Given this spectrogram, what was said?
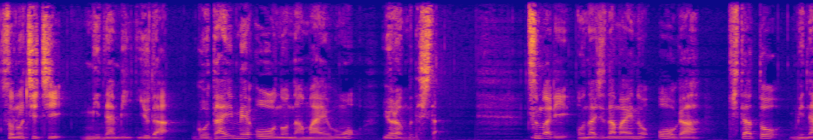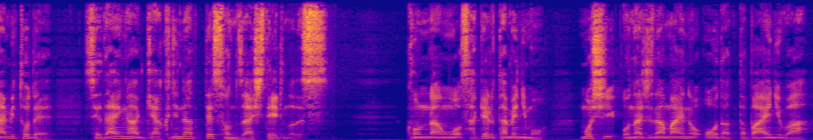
その父南ユダ5代目王の名前もヨラムでした。つまり同じ名前の王が北と南とで世代が逆になって存在しているのです。混乱を避けるためにも、もし同じ名前の王だった場合には、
